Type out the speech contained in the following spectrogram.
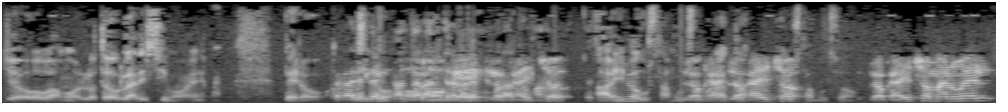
yo, vamos, lo tengo clarísimo, ¿eh? Pero, Pero a ti te encanta la entrega de Morata, dicho- Manuel. a mí me gusta mucho Lo que- Morata, lo que ha dicho- me gusta mucho. Lo que ha dicho Manuel,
